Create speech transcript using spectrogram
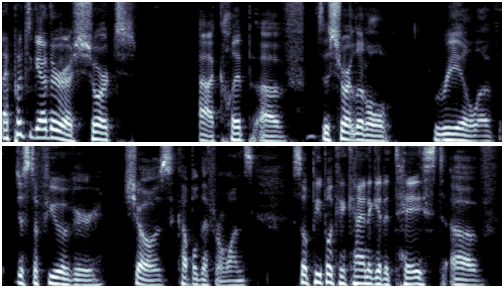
I put together a short uh, clip of it's a short little reel of just a few of your shows, a couple different ones, so people can kind of get a taste of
